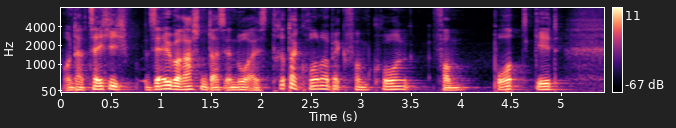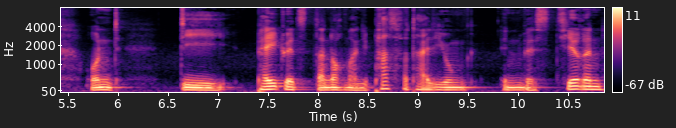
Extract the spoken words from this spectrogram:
Und tatsächlich sehr überraschend, dass er nur als dritter Cornerback vom, vom Board geht und die Patriots dann nochmal in die Passverteidigung investieren.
